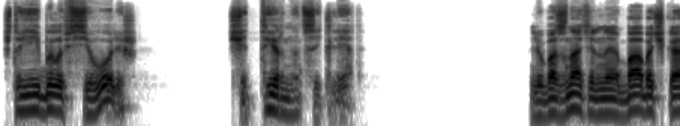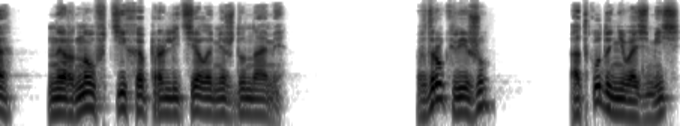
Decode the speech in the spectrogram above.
что ей было всего лишь четырнадцать лет. Любознательная бабочка, нырнув, тихо пролетела между нами. Вдруг вижу, откуда ни возьмись,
